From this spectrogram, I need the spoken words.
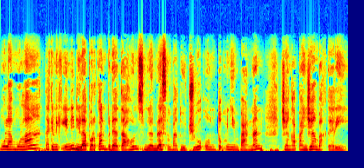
Mula-mula, teknik ini dilaporkan pada tahun 1947 untuk penyimpanan jangka panjang bakteri.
